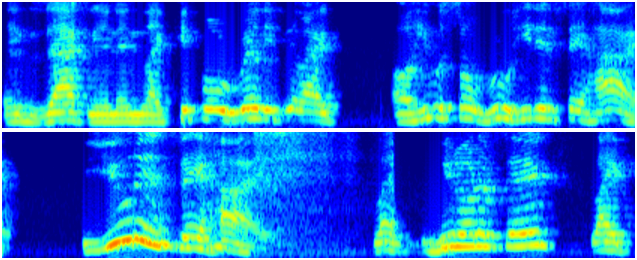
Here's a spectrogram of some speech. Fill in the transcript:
Exactly, and then like people really be like, "Oh, he was so rude. He didn't say hi." You didn't say hi. Like, you know what I'm saying? Like,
